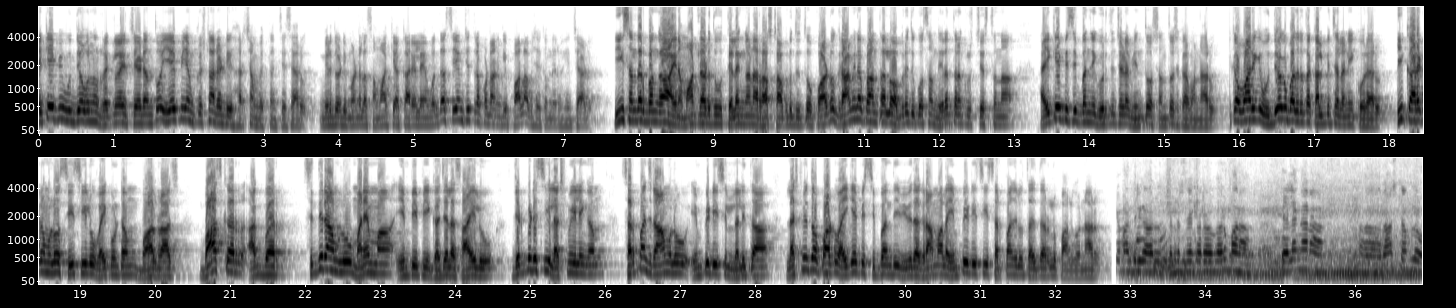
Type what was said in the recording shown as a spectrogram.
IKP ఉద్యోగులను regularise చేయడంతో APM Krishna Reddy హర్షం వ్యక్తం చేశారు. మిరుదొడి మండల సమాఖ్య కార్యాలయం వద్ద సీఎం చిత్రపటానికి పాలాభిషేకం నిర్వహించాడు. ఈ సందర్భంగా ఆయన మాట్లాడుతూ తెలంగాణ రాష్ట్ర అభివృద్ధితో పాటు గ్రామీణ ప్రాంతాల్లో అభివృద్ధి కోసం నిరంతరం కృషి చేస్తున్న ఐకేపీ సిబ్బందిని గుర్తించడం ఎంతో సంతోషకరమన్నారు. ఇక వారికి ఉద్యోగ భద్రత కల్పించాలని కోరారు. ఈ కార్యక్రమంలో సీసీలు వైకుంఠం బాలరాజ్ భాస్కర్ అక్బర్ సిద్దిరాములు మణెమ్మ ఎంపీపీ గజల సాయిలు జడ్పీటీసీ లక్ష్మీలింగం సర్పంచ్ రాములు ఎంపీటీసీలు లలిత లక్ష్మితో పాటు ఐకేపీ సిబ్బంది వివిధ గ్రామాల ఎంపీటీసీ సర్పంచ్లు తదితరులు పాల్గొన్నారు. ముఖ్యమంత్రి గారు చంద్రశేఖరరావు గారు మన తెలంగాణ రాష్ట్రంలో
